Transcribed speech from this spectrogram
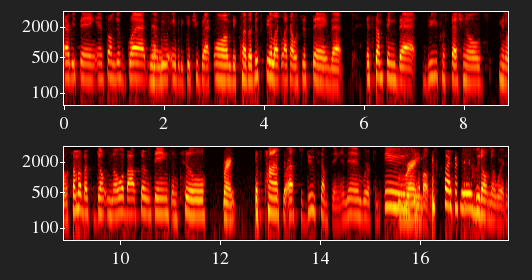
everything and so I'm just glad yes. that we were able to get you back on because I just feel like like I was just saying that it's something that beauty professionals, you know, some of us don't know about certain things until right. it's time for us to do something and then we're confused right. we have all these questions, we don't know where to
